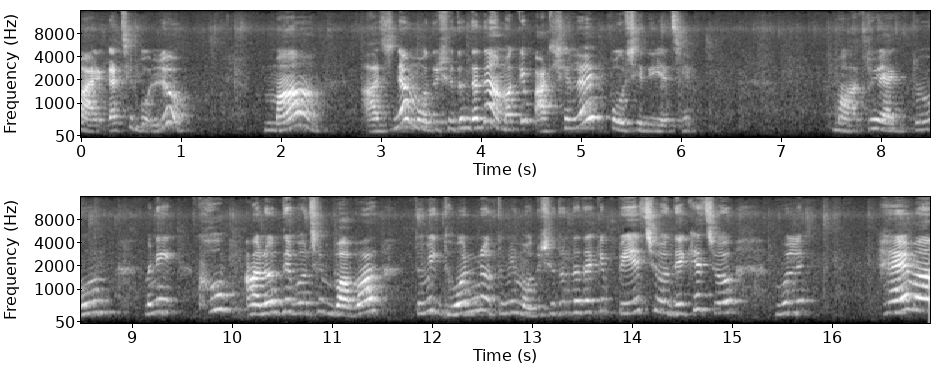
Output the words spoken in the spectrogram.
মায়ের কাছে বলল, মা আজ না মধুসূদন দাদা আমাকে পাঠশালায় পৌঁছে দিয়েছে। মা তো একদম মানে খুব আনন্দে বলছে বাবা, তুমি ধন্য, তুমি মধুসূদন দাদাকে পেয়েছ, দেখেছ। বললে হ্যাঁ মা,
